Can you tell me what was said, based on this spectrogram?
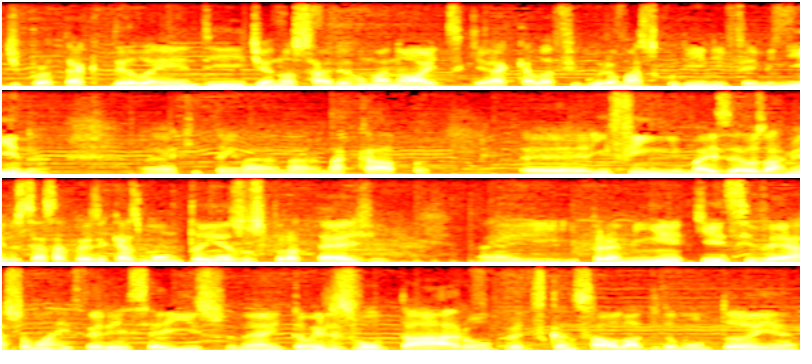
de Protect the Land e Genocide Humanoids, que é aquela figura masculina e feminina é, que tem na, na, na capa. É, enfim, mas é, os armênios têm essa coisa que as montanhas os protegem. É, e, e para mim aqui esse verso é uma referência a isso, né? Então eles voltaram para descansar ao lado da montanha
